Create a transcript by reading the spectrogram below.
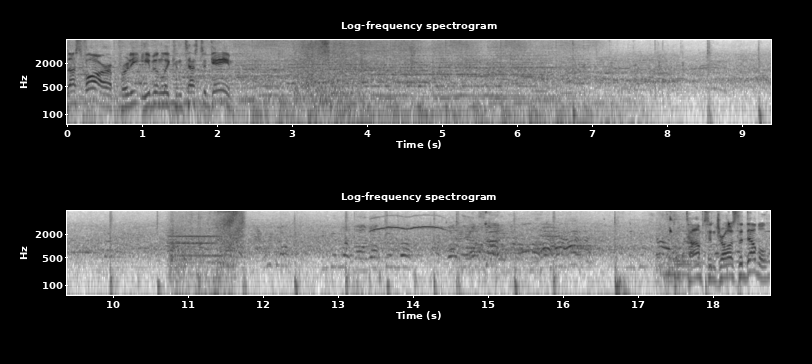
Thus far, a pretty evenly contested game. Thompson draws the double.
